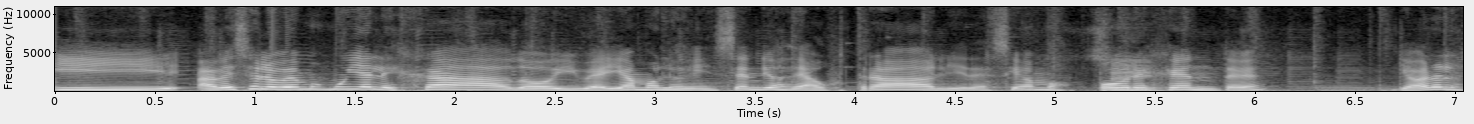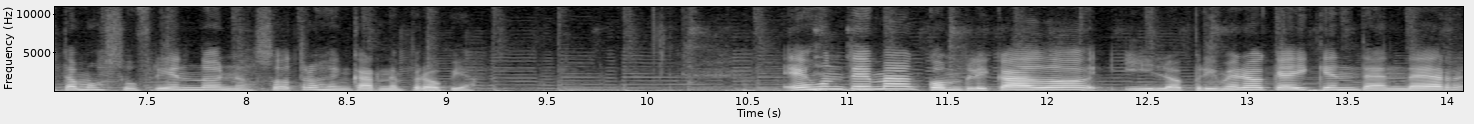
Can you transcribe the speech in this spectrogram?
Y a veces lo vemos muy alejado y veíamos los incendios de Australia y decíamos, pobre Sí. gente, y ahora lo estamos sufriendo nosotros en carne propia. Es un tema complicado y lo primero que hay que entender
